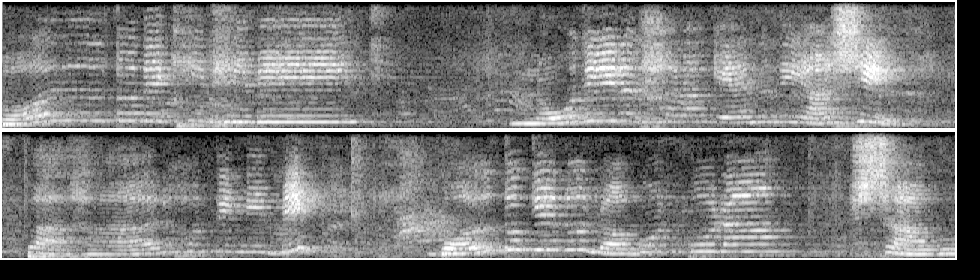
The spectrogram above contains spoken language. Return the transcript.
বল তো দেখি ভেবে। নদীর ধারা কেমনি আসে? পাহাড় হতে নিবে বল তো কেন লবণ পোড়া? সাগর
